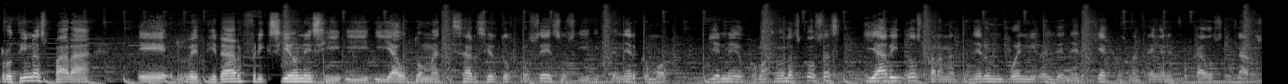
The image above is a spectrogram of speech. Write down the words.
Rutinas para eh, retirar fricciones y, automatizar ciertos procesos y, tener como bien medio cómo hacemos las cosas y hábitos para mantener un buen nivel de energía que nos mantengan enfocados y claros.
